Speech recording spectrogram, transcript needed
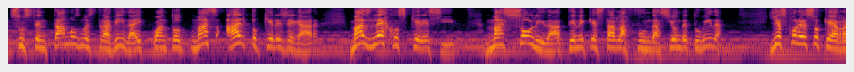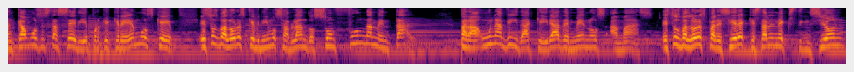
sustentamos nuestra vida y cuanto más alto quieres llegar, más lejos quieres ir, más sólida tiene que estar la fundación de tu vida. Y es por eso que arrancamos esta serie, porque creemos que esos valores que venimos hablando son fundamental para una vida que irá de menos a más. Estos valores pareciera que están en extinción,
